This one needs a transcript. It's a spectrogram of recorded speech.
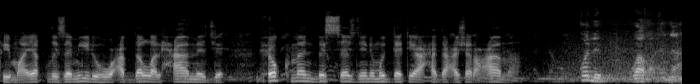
فيما يقضي زميله عبد الله الحامد حكما بالسجن لمدة 11 عاما. قلب وضعنا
